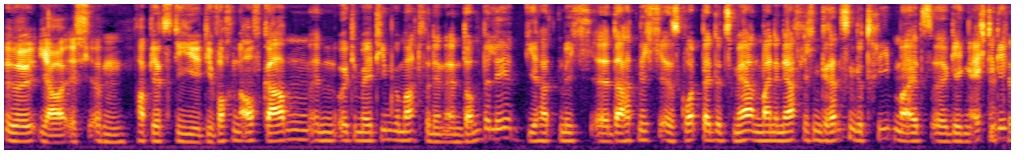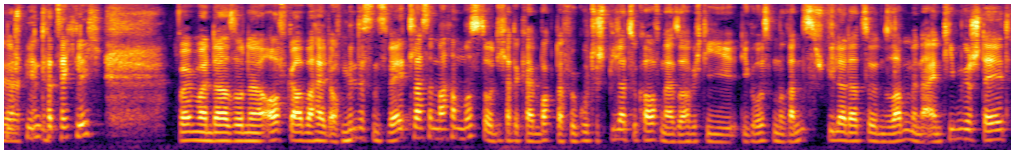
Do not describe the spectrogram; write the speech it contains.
Äh, ja, ich ähm, habe jetzt die, die Wochenaufgaben in Ultimate Team gemacht für den Ndombele. Die hat mich, äh, da hat mich äh, Squad Battles mehr an meine nervlichen Grenzen getrieben als äh, gegen echte Okay. Gegner spielen tatsächlich. Weil man da so eine Aufgabe halt auf mindestens Weltklasse machen musste und ich hatte keinen Bock dafür gute Spieler zu kaufen. Also habe ich die, die größten Ranzspieler dazu zusammen in ein Team gestellt.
